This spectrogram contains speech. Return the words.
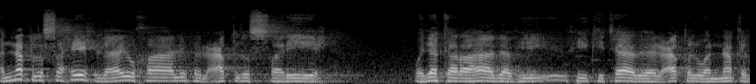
النقل الصحيح لا يخالف العقل الصريح. وذكر هذا في في كتابه العقل والنقل.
